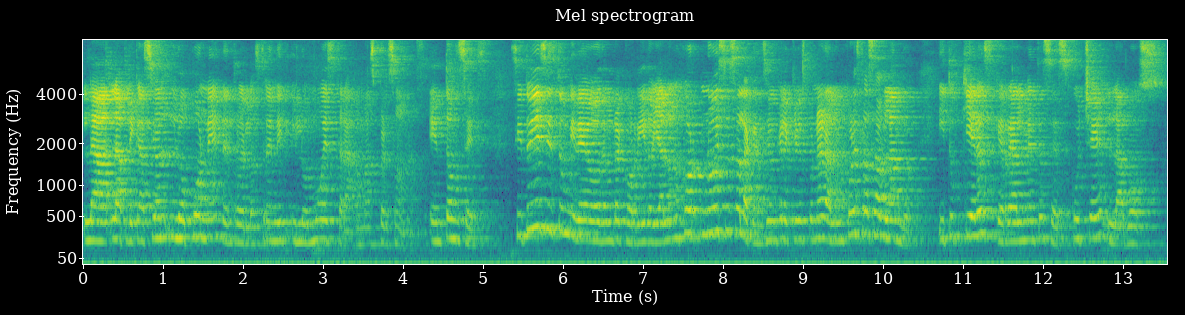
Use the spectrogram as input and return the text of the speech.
la, la aplicación lo pone dentro de los trending y lo muestra a más personas. Entonces, si tú ya hiciste un video de un recorrido y a lo mejor no es esa la canción que le quieres poner, a lo mejor estás hablando y tú quieres que realmente se escuche la voz,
